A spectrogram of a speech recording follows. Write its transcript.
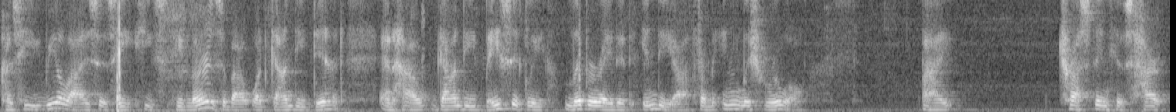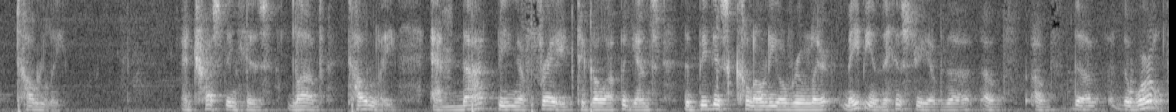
Because he realizes, he, he's, he learns about what Gandhi did and how Gandhi basically liberated India from English rule by trusting his heart totally and trusting his love totally and not being afraid to go up against the biggest colonial ruler, maybe in the history of the of of the the world.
